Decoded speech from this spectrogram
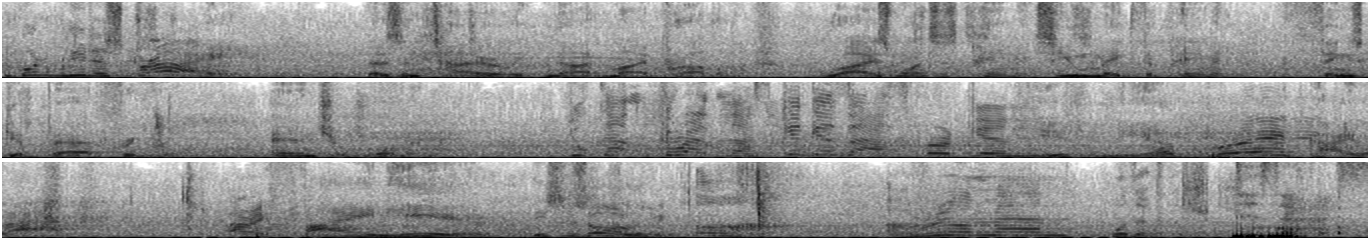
You're going to bleed us dry. That is entirely not my problem. Rais wants his payment, so you make the payment, or things get bad for you. And your woman. You can't threaten us. Kick his ass, Firkin. Give me a break, Isla. All right, fine, here. This is all of it. Ugh. A real man would have kicked his ass.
